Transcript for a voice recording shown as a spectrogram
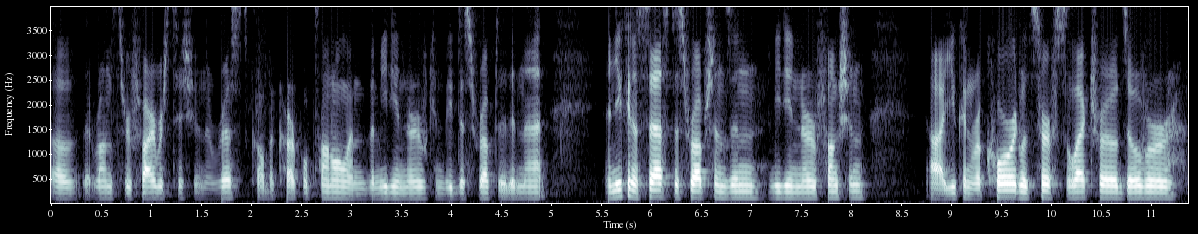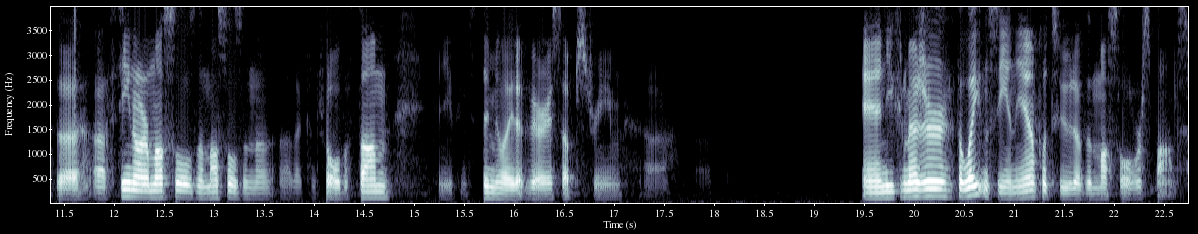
of, that runs through fibrous tissue in the wrist called the carpal tunnel, and the median nerve can be disrupted in that. And you can assess disruptions in median nerve function. Uh, you can record with surface electrodes over the uh, thenar muscles, the muscles the, uh, that control the thumb, and you can stimulate at various upstream. Uh, and you can measure the latency and the amplitude of the muscle response.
